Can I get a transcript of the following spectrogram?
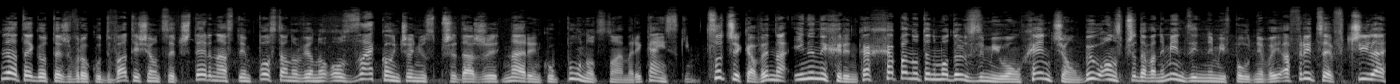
dlatego też w roku 2014 postanowiono o zakończeniu sprzedaży na rynku północnoamerykańskim. Co ciekawe, na innych rynkach chapano ten model z miłą chęcią. Był on sprzedawany m.in. w południowej Afryce, w Chile,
